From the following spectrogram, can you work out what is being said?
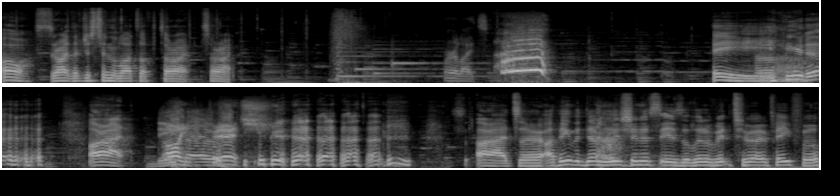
Oh, it's alright, they've just turned the lights off. It's alright, it's alright. Where are lights? Ah! Hey. Uh. alright. Oh, you bitch! alright, so I think the demolitionist is a little bit too OP for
